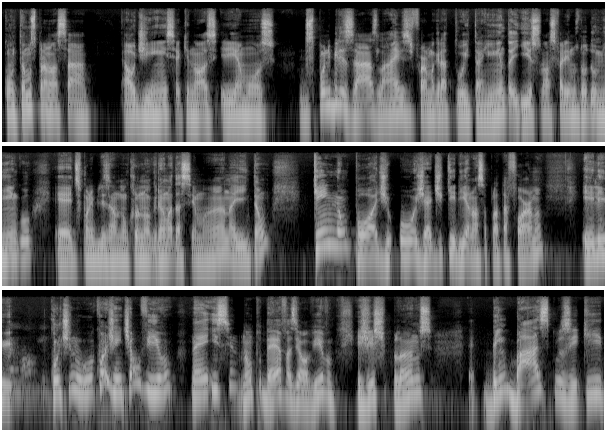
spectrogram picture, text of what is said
contamos para nossa audiência que nós iríamos disponibilizar as lives de forma gratuita ainda, e isso nós faremos no domingo, é, disponibilizando um cronograma da semana. E então, quem não pode hoje adquirir a nossa plataforma, ele continua com a gente ao vivo, né? E se não puder fazer ao vivo, existem planos bem básicos e que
